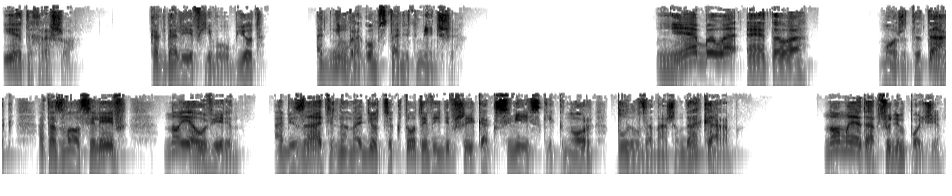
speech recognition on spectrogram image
И это хорошо. Когда лев его убьет, одним врагом станет меньше. «Не было этого!» «Может и так», — отозвался Лейв, «но я уверен, обязательно найдется кто-то, видевший, как свейский кнор плыл за нашим дракаром. Но мы это обсудим позже.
